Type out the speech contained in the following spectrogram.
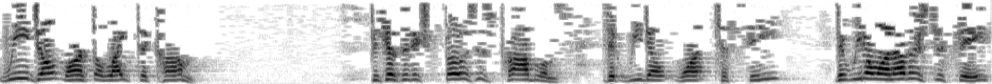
we don't want the light to come. Because it exposes problems that we don't want to see, that we don't want others to see,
